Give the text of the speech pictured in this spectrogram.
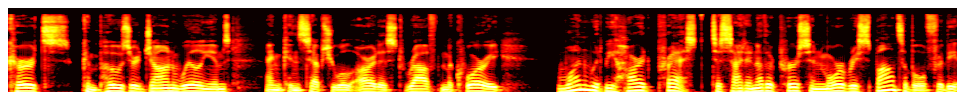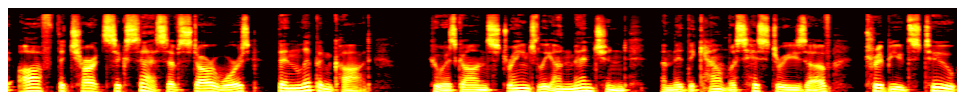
Kurtz, composer John Williams, and conceptual artist Ralph McQuarrie, one would be hard pressed to cite another person more responsible for the off the chart success of Star Wars than Lippincott, who has gone strangely unmentioned amid the countless histories of, tributes to,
